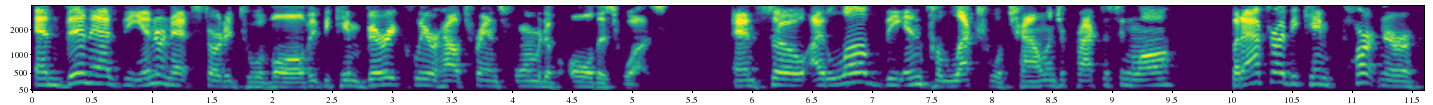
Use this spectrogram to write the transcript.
And then as the internet started to evolve, it became very clear how transformative all this was. And so I loved the intellectual challenge of practicing law. But after I became partner,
